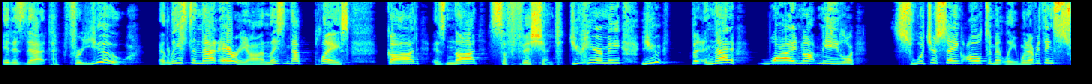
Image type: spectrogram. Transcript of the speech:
it is that for you, at least in that area, at least in that place, God is not sufficient. Do you hear me? You, but in that, why not me, Lord? What you're saying ultimately, when everything's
